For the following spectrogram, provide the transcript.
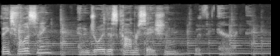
Thanks for listening and enjoy this conversation with Eric.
